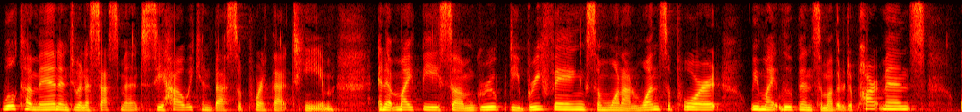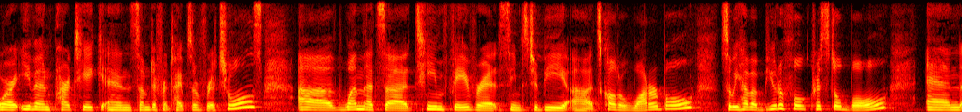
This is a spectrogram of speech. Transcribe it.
We'll come in and do an assessment to see how we can best support that team. And it might be some group debriefing, some one on one support. We might loop in some other departments or even partake in some different types of rituals. Uh, one that's a team favorite seems to be uh, it's called a water bowl. So we have a beautiful crystal bowl, and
